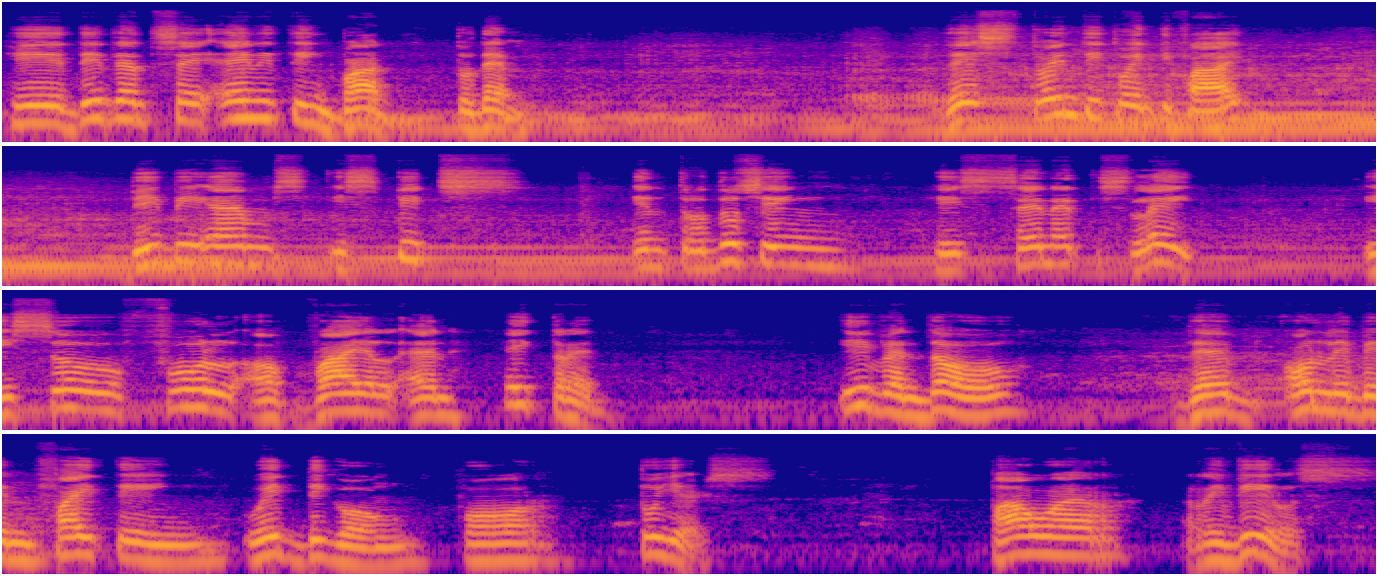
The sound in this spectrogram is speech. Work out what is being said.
He didn't say anything bad to them. This 2025, BBM's speech introducing his Senate slate is so full of vile and hatred, even though they've only been fighting with Digong for two years. Power reveals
